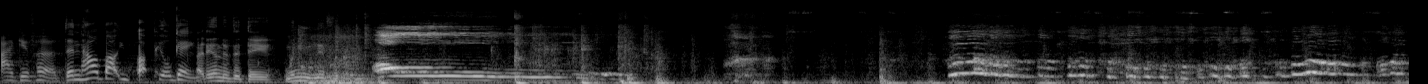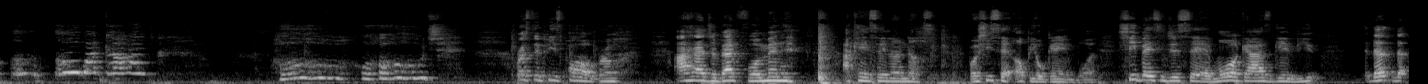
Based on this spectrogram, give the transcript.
I give her? Then how about you up your game? At the end of the day, when you live with Oh. Oh my God. Oh, oh, rest in peace, Paul, bro. I had your back for a minute. I can't say nothing else. But she said, up your game, boy. She basically just said, more guys give you. That, that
